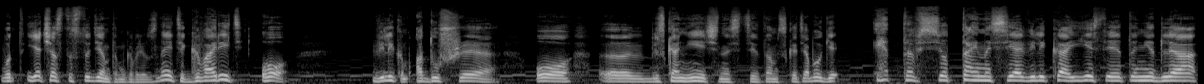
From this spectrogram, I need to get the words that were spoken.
Вот я часто студентам говорю, знаете, говорить о великом, о душе, о э, бесконечности, там сказать, о Боге, это все тайна сия велика, если это не для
